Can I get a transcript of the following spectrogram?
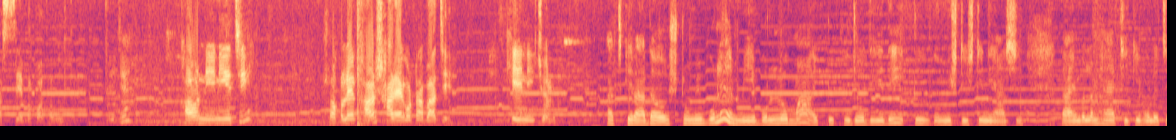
আসছে আবার কথা বলতে। যে খাওয়ার নিয়ে নিয়েছি। সকালের খাওয়ার সাড়ে এগারোটা বাজে। খেয়ে নিই চলো। আজকে রাধা অষ্টমী বলে মেয়ে বলল মা একটু পুজো দিয়ে দিই একটু মিষ্টি মিষ্টি নিয়ে আসি। তাই আমি বললাম হ্যাঁ ঠিকই বলেছে।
